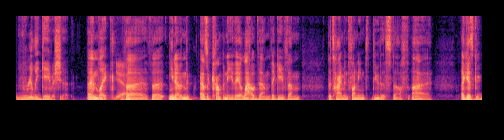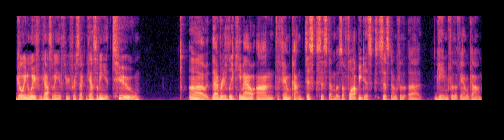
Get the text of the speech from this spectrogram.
really gave a shit, and like Yeah. the the you know, and the, as a company, they allowed them, they gave them the time and funding to do this stuff. Uh, I guess going away from Castlevania 3 for a second, Castlevania 2, uh, that originally came out on the Famicom Disk System. It was a floppy disk system for the uh, game for the Famicom.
